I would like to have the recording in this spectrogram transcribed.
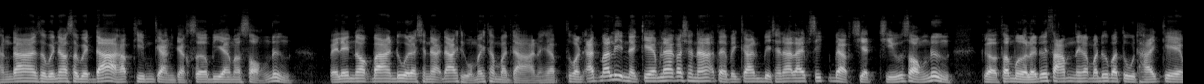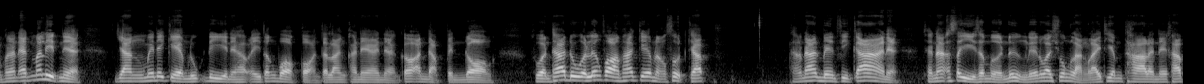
ทางด้านเซเวนาเซเวด้าครับทีมแข่งจากเซอร์เบียมา 2-1 ไปเล่นนอกบ้านด้วยแล้วชนะได้ถือว่าไม่ธรรมดานะครับ ส่วนแอตมารินเนี่ยเกมแรกก็ชนะ แต่เป็นการเบียดชนะไลฟ์ซิกแบบเฉียดฉิว 2-1 เกือบเสมอเลยด้วยซ้ำนะครับมาดูประตูท้ายเกม เพราะฉะนั้นแอตมาริดเนี่ยยังไม่ได้เกมลุกดีนะครับอันนี้ต้องบอกก่อนตารางคะแนนเนี่ยก็อันดับเป็นรอง ส่วนถ้าดูกันเรื่องฟอร์ม5เกมหลังสุดครับทางด้านเบนฟิก้าเนี่ยชนะ 4 เสมอ 1 เรียกว่าช่วงหลังไร้เทียมทาเลยนะครับ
